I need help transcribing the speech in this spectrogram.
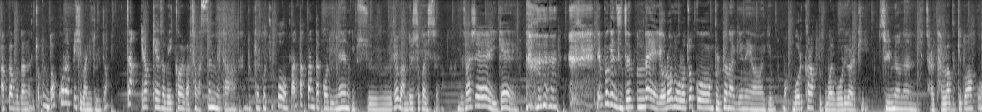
아까보다는 조금 더 코랄빛이 많이 돌죠? 자, 이렇게 해서 메이크업을 마쳐봤습니다. 이렇게 해가지고 반딱반딱거리는 입술을 만들 수가 있어요. 근데 사실 이게 예쁘긴 진짜 예쁜데 여러모로 조금 불편하긴 해요. 이게 막 머리카락도 막 머리가 이렇게 길면은 잘 달라붙기도 하고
